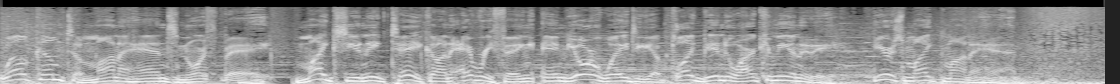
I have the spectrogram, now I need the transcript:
Welcome to Monahan's North Bay. Mike's unique take on everything and your way to get plugged into our community. Here's Mike Monahan.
